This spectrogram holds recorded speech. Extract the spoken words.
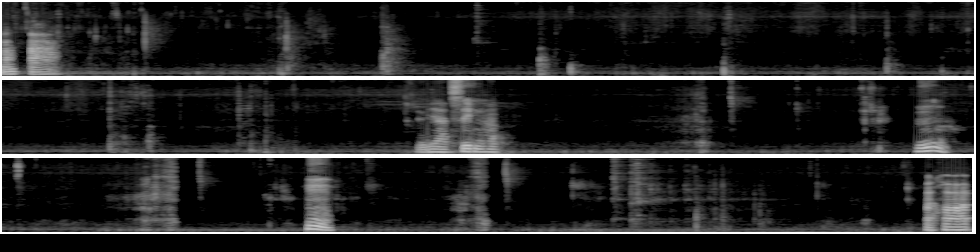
น้ำปลาอนุญาตซิมครับ อืม อืม ปลา คอครับ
